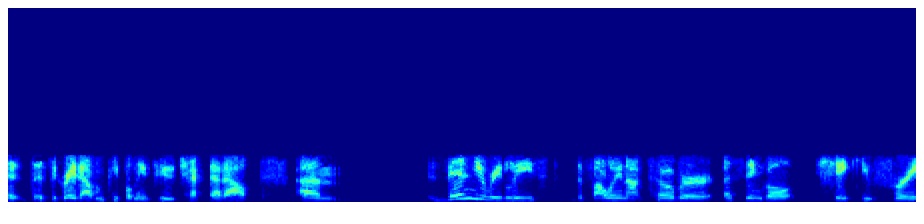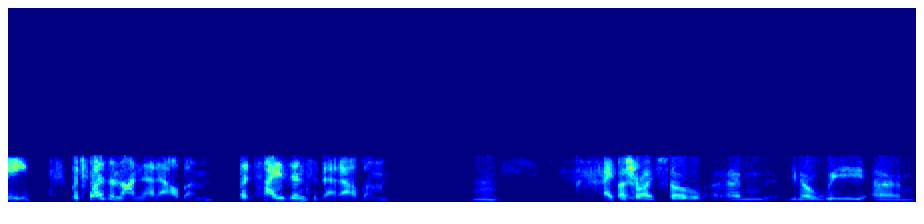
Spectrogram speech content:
it's a great album. People need to check that out. Um, then you released the following October a single, Shake You Free, which wasn't on that album. but ties into that album. Mm. That's right. So, um, you know, we um,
